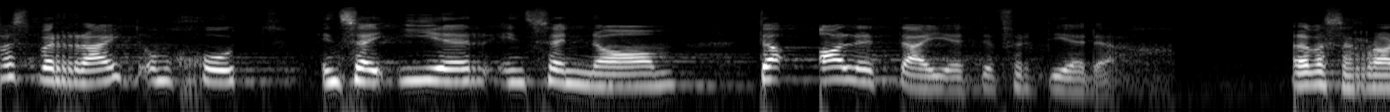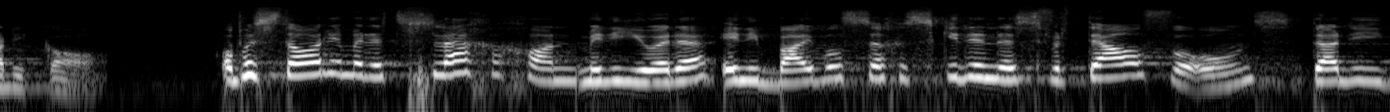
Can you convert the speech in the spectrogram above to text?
was bereid om God en sy eer en sy naam te alle tye te verdedig. Hulle was radikaal. Op 'n stadium het dit sleg gegaan met die Jode en die Bybelse geskiedenis vertel vir ons dat die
